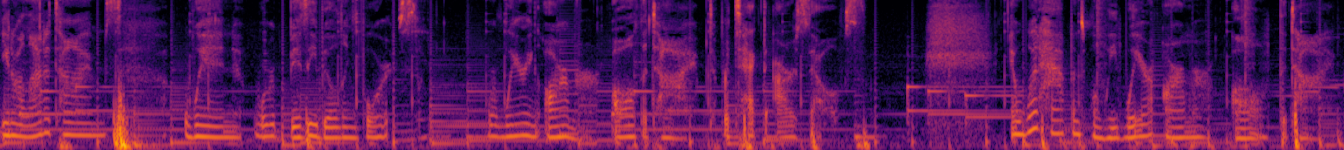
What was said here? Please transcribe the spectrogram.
you know, a lot of times when we're busy building forts, we're wearing armor all the time to protect ourselves. And what happens when we wear armor all the time?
